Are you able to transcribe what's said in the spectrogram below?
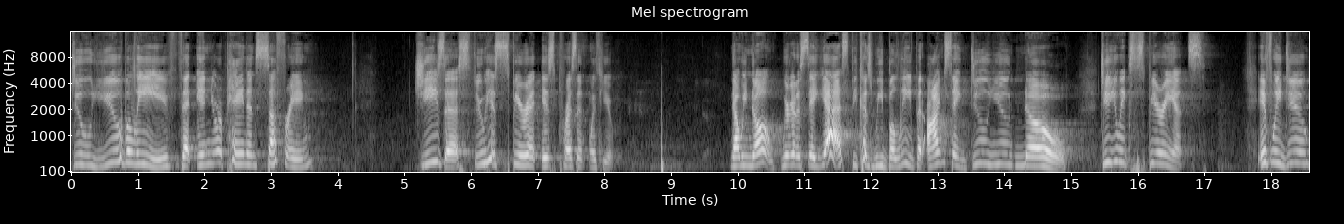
Do you believe that in your pain and suffering, Jesus, through his Spirit, is present with you? Now we know we're going to say yes because we believe, but I'm saying, do you know? Do you experience? If we do,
